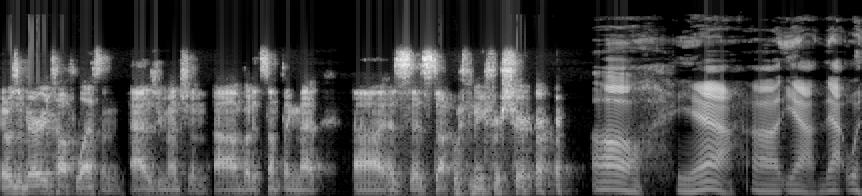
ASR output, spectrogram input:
it was a very tough lesson, as you mentioned, uh, but it's something that uh, has has stuck with me for sure. oh yeah, uh, yeah, that would.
